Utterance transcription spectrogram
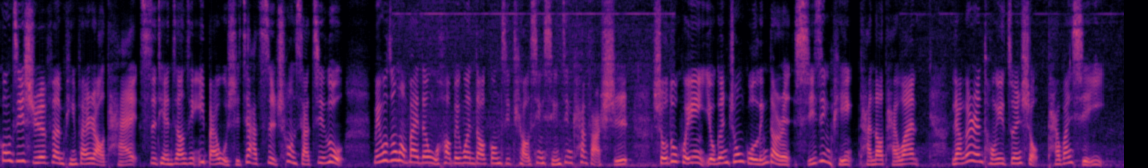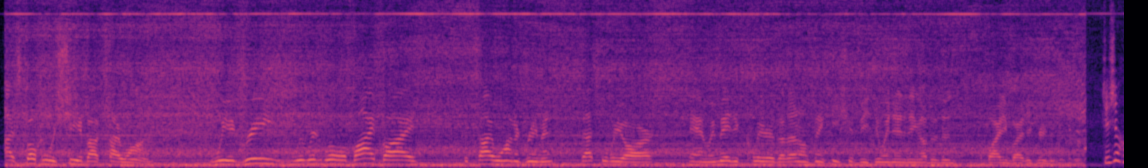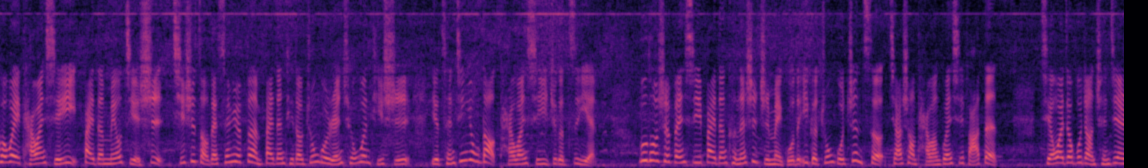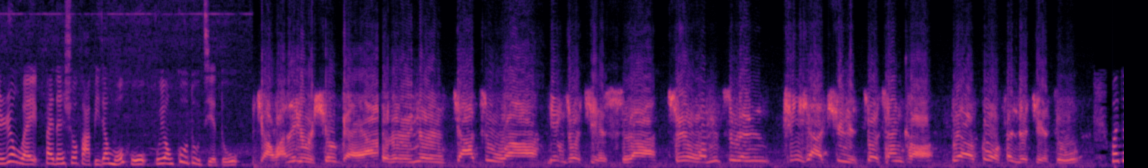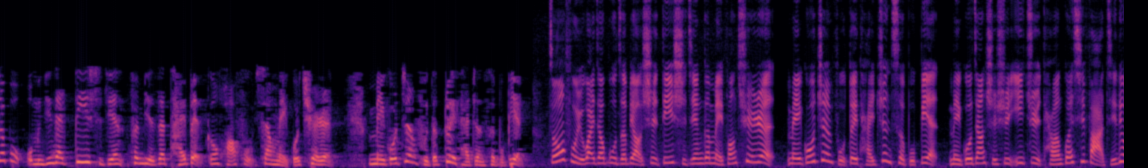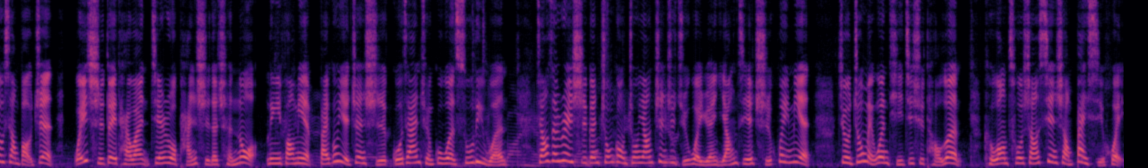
攻击十月份频繁扰台，四天将近一百五十架次创下纪录。美国总统拜登五号被问到攻击挑衅行径看法时，首度回应有跟中国领导人习近平谈到台湾，两个人同意遵守台湾协议。I've spoken with Xi about Taiwan. We agree we will abide by the Taiwan agreement. That's what we are. and we made it clear that I don't think he should be doing anything other than abiding by the agreement. 只是何谓台湾协议，拜登没有解释。其实早在三月份，拜登提到中国人权问题时，也曾经用到台湾协议这个字眼。路透社分析，拜登可能是指美国的一个中国政策，加上台湾关系法等。前外交部长陈建认为，拜登说法比较模糊，不用过度解读。讲完了又修改啊，或者又加注啊，另做解释啊，所以我们只能听下去做参考，不要过分的解读。外交部，我们已经在第一时间分别在台北跟华府向美国确认，美国政府的对台政策不变。总统府与外交部则表示，第一时间跟美方确认，美国政府对台政策不变，美国将持续依据《台湾关系法》及六项保证，维持对台湾坚若磐石的承诺。另一方面，白宫也证实，国家安全顾问苏利文将在瑞士跟中共中央政治局委员杨洁篪会面，就中美问题继续讨论，渴望磋商线上拜习会。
